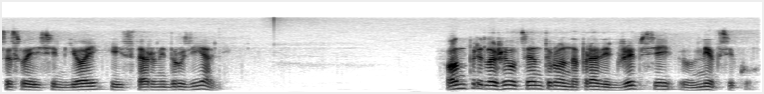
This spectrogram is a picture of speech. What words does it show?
со своей семьей и старыми друзьями. Он предложил центру направить Джипси в Мексику.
